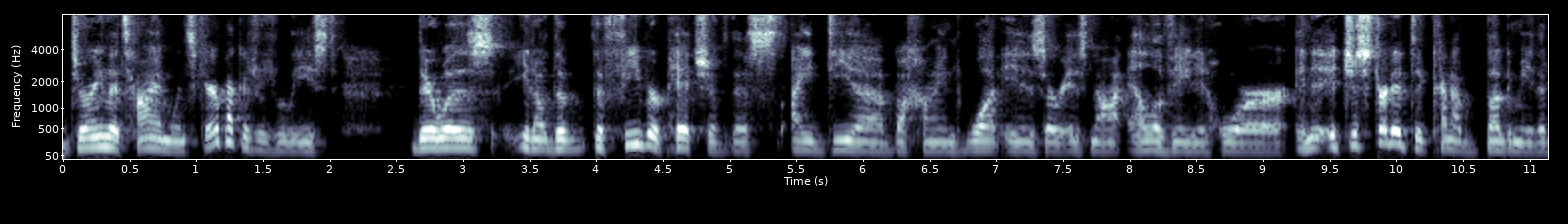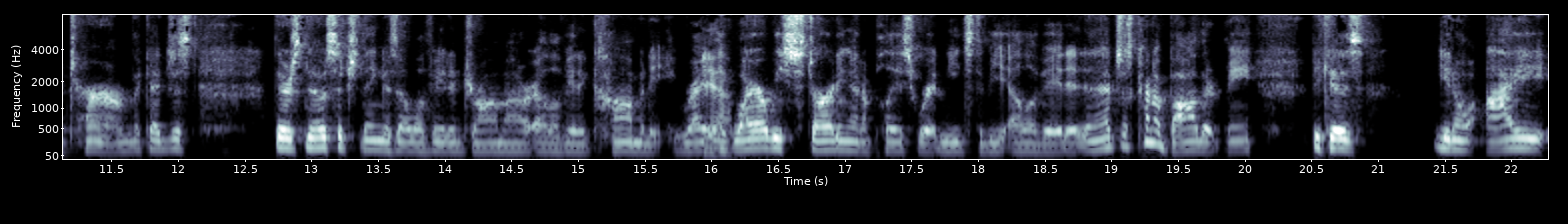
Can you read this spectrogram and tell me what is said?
during the time when Scare Package was released, there was you know the the fever pitch of this idea behind what is or is not elevated horror. And it, it, just started to kind of bug me the term. Like i just there's no such thing as elevated drama or elevated comedy right? Yeah. like why are we starting at a place where it needs to be elevated? And that just kind of bothered me because you know i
